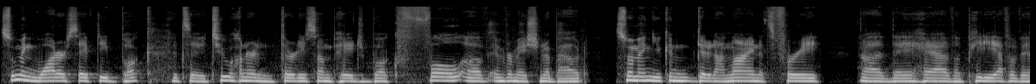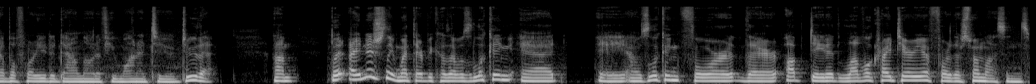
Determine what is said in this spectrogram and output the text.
swimming water safety book. It's a 230 some page book full of information about swimming. You can get it online, it's free. Uh, they have a PDF available for you to download if you wanted to do that. Um, but I initially went there because I was looking at a I was looking for their updated level criteria for their swim lessons.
